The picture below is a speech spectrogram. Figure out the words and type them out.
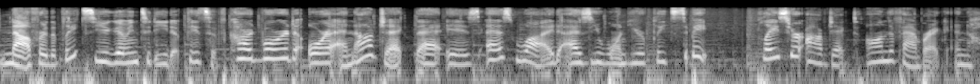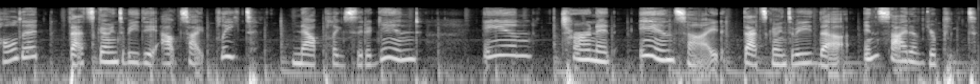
Now for the pleats, you're going to need a piece of cardboard or an object that is as wide as you want your pleats to be. Place your object on the fabric and hold it. That's going to be the outside pleat. Now place it again and turn it inside. That's going to be the inside of your pleat.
